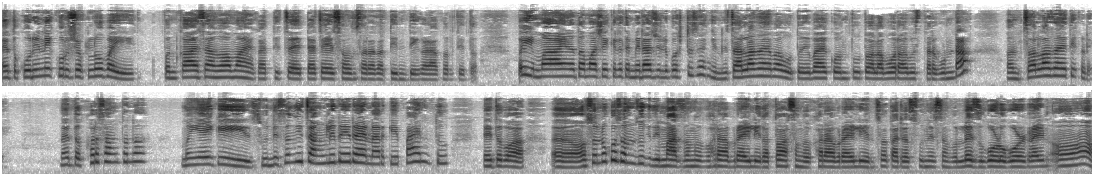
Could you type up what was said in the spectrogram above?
नाही तर कोणी नाही करू शकलो बाई. पण काय सांगा माय? का तिचा त्याच्या संसारात तीन तिगळा करते तर. बाई माय तमाशा केले तर मी राजूला गोष्ट सांगेन. की चला जाय बाबू तो बायकोन तू त्याला बोरा बिस्तार गुंडा आणि चला जाय तिकडे. नाही तर खरं सांगतो ना मग आहे की सुनी संगी चांगली नाही राहणार की? पाय ना तू. नाही तर बा असं नको समजू की माझा माझं संग खराब राहिली का तो संग खराब राहिली आणि स्वतःच्या सुनी संग लयच गोड गोड राहील अं,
